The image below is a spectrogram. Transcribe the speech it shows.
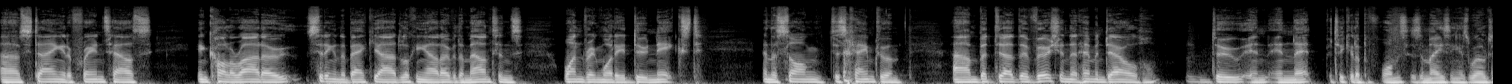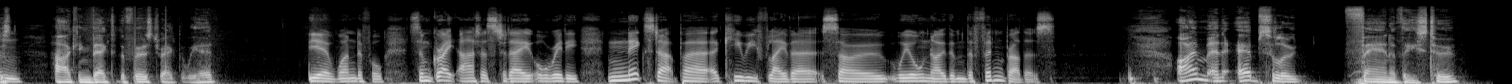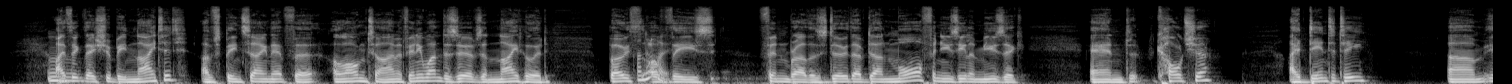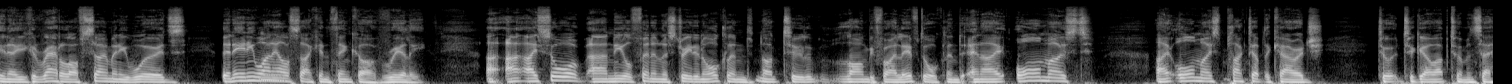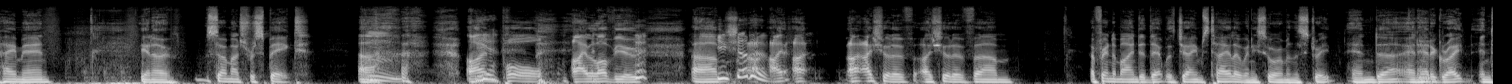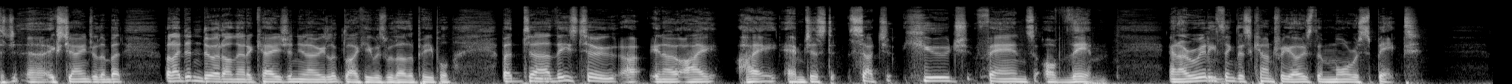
uh, staying at a friend's house in Colorado, sitting in the backyard looking out over the mountains, wondering what he'd do next, and the song just came to him. Um, but uh, the version that him and Daryl do in in that particular performance is amazing as well. Just mm. harking back to the first track that we had. Yeah, wonderful. Some great artists today already. Next up, uh, a Kiwi flavour. So we all know them, the Finn brothers. I'm an absolute fan of these two. Mm. I think they should be knighted. I've been saying that for a long time. If anyone deserves a knighthood, both of these Finn brothers do. They've done more for New Zealand music and culture, identity. Um, you know, you could rattle off so many words than anyone mm. else I can think of, really. Uh, I, I, saw uh, Neil Finn in the street in Auckland not too long before I left Auckland, and I almost, I almost plucked up the courage to to go up to him and say, "Hey, man, you know, so much respect. Uh, mm. I'm yeah. Paul. I love you. Um, you should have. I, I, I, should have. I should have. Um, a friend of mine did that with James Taylor when he saw him in the street, and uh, and mm. had a great inter- uh, exchange with him. But but I didn't do it on that occasion. You know, he looked like he was with other people. But uh, mm. these two, uh, you know, I I am just such huge fans of them, and I really mm. think this country owes them more respect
